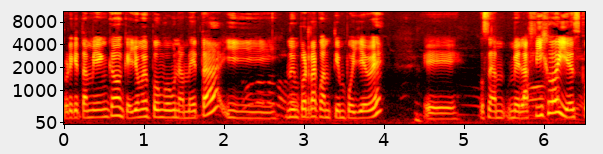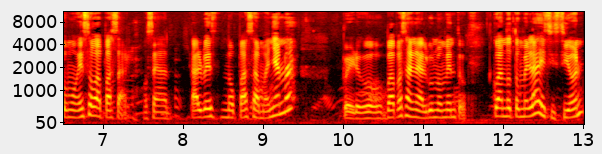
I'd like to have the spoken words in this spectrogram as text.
porque también como que yo me pongo una meta y no importa cuánto tiempo lleve, eh, o sea, me la fijo y es como eso va a pasar, o sea, tal vez no pasa mañana, pero va a pasar en algún momento. Cuando tomé la decisión,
